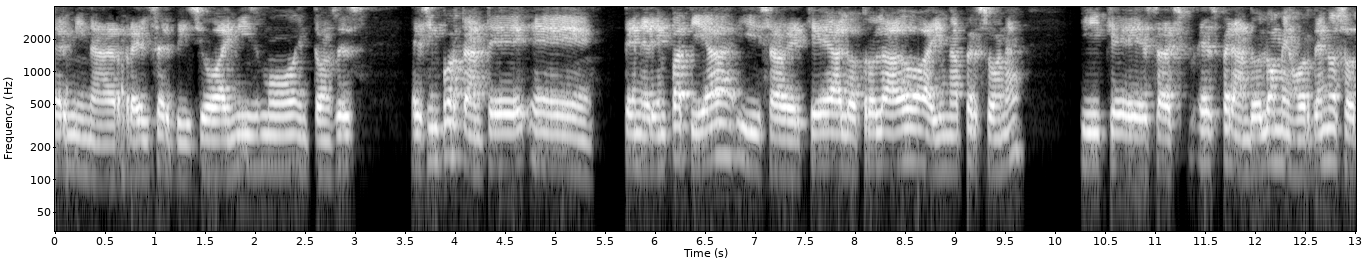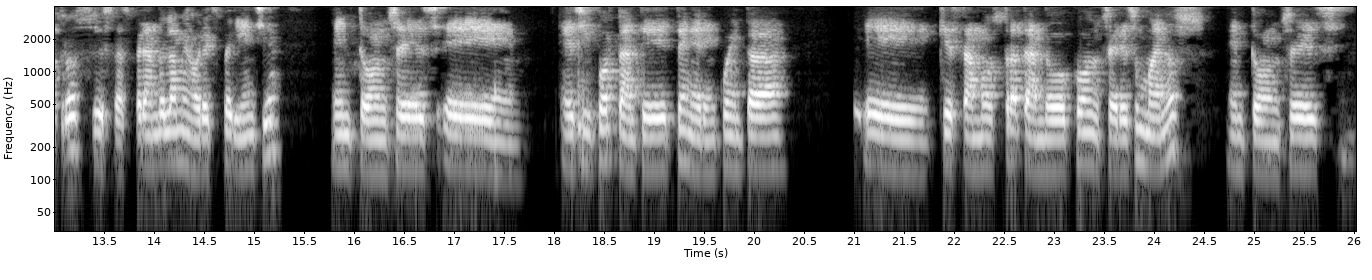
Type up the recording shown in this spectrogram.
terminar el servicio ahí mismo. Entonces, es importante eh, tener empatía y saber que al otro lado hay una persona y que está esperando lo mejor de nosotros, está esperando la mejor experiencia. Entonces, eh, es importante tener en cuenta eh, que estamos tratando con seres humanos. Entonces,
